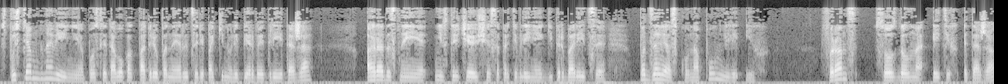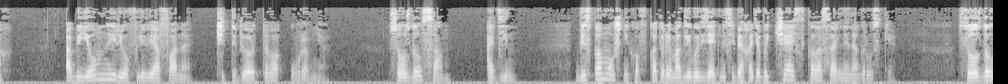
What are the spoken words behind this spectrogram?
Спустя мгновение после того, как потрепанные рыцари покинули первые три этажа, а радостные, не встречающие сопротивления гиперборейцы под завязку наполнили их, Франц создал на этих этажах объемный рев Левиафана четвертого уровня. Создал сам, один, без помощников, которые могли бы взять на себя хотя бы часть колоссальной нагрузки. Создал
